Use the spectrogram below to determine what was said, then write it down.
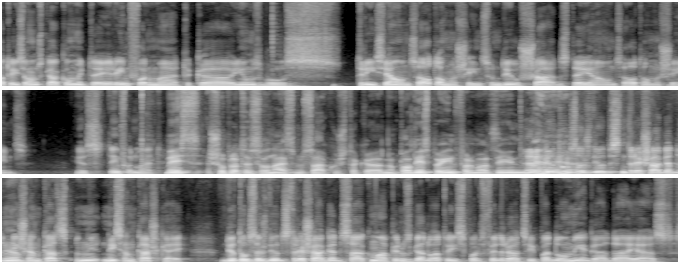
Latvijas Olimpiskā komiteja ir informēta, ka jums būs trīs jaunas automašīnas un divas šādas te jaunas automašīnas. Jūs esat informēti? Mēs šo procesu vēl neesam sākuši. Kā, nu, paldies par informāciju. 2023. gada Nissan Kaškai. 2023. gada sākumā, pirms gada Latvijas Sports Federācija padomu iegādājās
